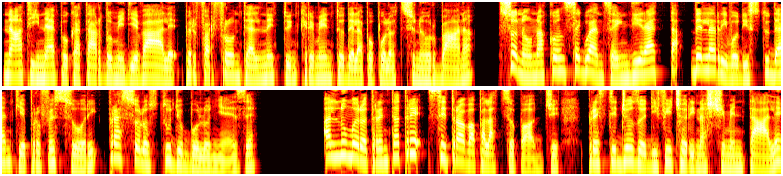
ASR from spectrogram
nati in epoca tardo medievale per far fronte al netto incremento della popolazione urbana, sono una conseguenza indiretta dell'arrivo di studenti e professori presso lo studio bolognese. Al numero 33 si trova Palazzo Poggi, prestigioso edificio rinascimentale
